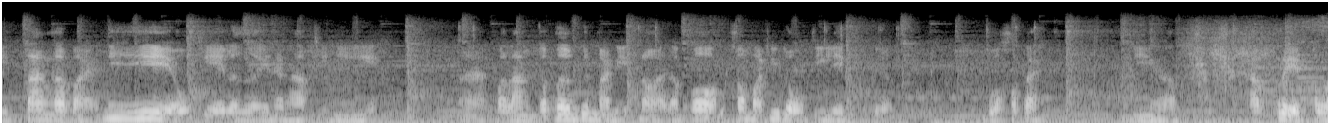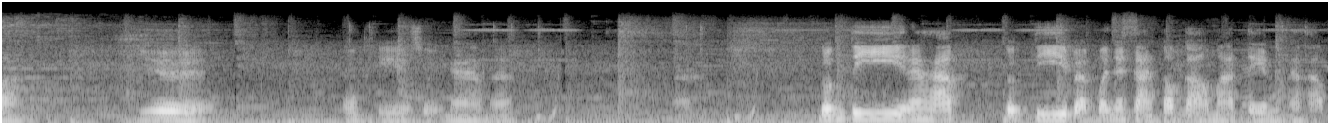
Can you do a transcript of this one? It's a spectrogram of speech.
ติดตั้งเข้าไปนี่โอเคเลยนะครับ ทีนี้ อ่าพลังก็เพิ่มขึ้นมานิดหน่อย แล้วก็เข้ามาที่โรงตีเหล็กเหมือนเดิมบวกเข้าไปนี่ครับอัปเกรดพลังเย่โอเคสวยงามนะดนตรีนะครับดนตรีแบบบรรยากาศเก่าๆมาเต็มนะครับ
